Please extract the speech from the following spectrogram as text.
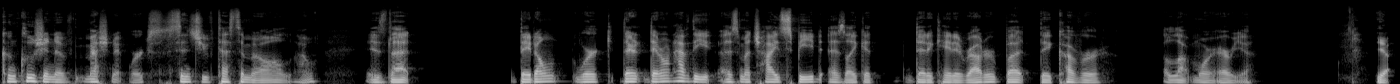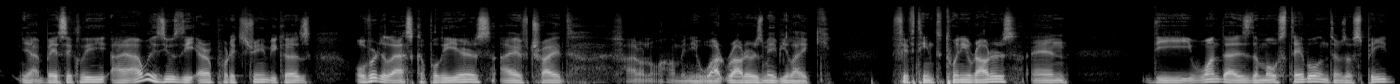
conclusion of mesh networks, since you've tested them all now, is that they don't work. They they don't have the as much high speed as like a dedicated router, but they cover a lot more area. Yeah, yeah. Basically, I always use the Airport Extreme because over the last couple of years, I've tried I don't know how many watt routers, maybe like fifteen to twenty routers, and the one that is the most stable in terms of speed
